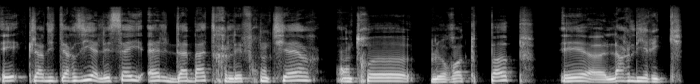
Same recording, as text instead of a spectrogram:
Et Claire Diterzi, elle essaye, elle, d'abattre les frontières entre le rock pop et euh, l'art lyrique.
